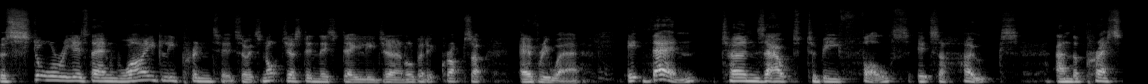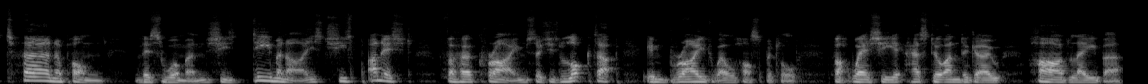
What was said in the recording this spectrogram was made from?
The story is then widely printed, so it's not just in this daily journal, but it crops up everywhere. It then turns out to be false, it's a hoax, and the press turn upon this woman. She's demonized, she's punished for her crime, so she's locked up in Bridewell Hospital, where she has to undergo hard labour.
